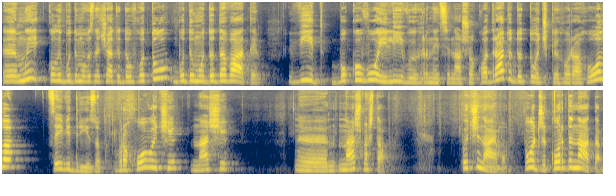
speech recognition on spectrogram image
е, ми, коли будемо визначати довготу, будемо додавати від бокової лівої границі нашого квадрату до точки гора гола цей відрізок, враховуючи наші, е, наш масштаб. Починаємо. Отже, координата.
